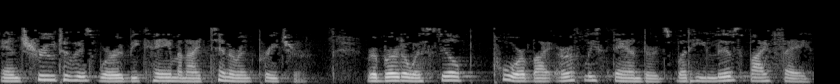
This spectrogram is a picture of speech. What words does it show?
and true to his word, became an itinerant preacher. Roberto is still poor by earthly standards, but he lives by faith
